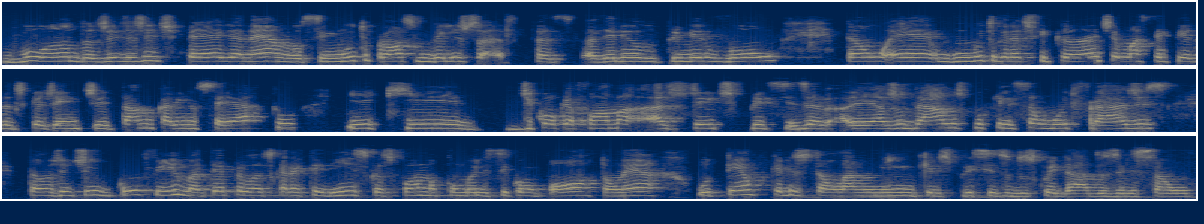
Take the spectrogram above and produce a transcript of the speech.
voando, às vezes a gente pega, né, assim, muito próximo deles fazerem o primeiro voo, então é muito gratificante, é uma certeza de que a gente está no caminho certo e que, de qualquer forma, a gente precisa é, ajudá-los porque eles são muito frágeis, então a gente confirma até pelas características, forma como eles se comportam, né? O tempo que eles estão lá no ninho, que eles precisam dos cuidados, eles são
